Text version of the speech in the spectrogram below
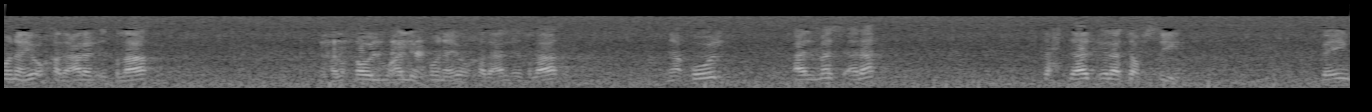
هنا يؤخذ على الإطلاق؟ هل قول المؤلف هنا يؤخذ على الإطلاق؟ نقول المسألة تحتاج إلى تفصيل. فإن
